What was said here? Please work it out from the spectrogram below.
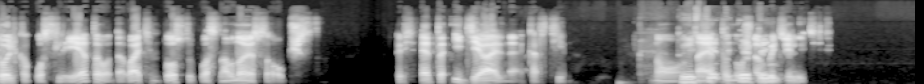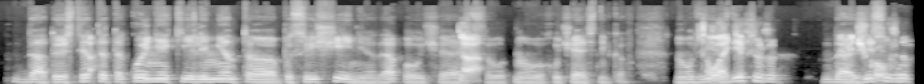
Только после этого давать им доступ в основное сообщество. То есть это идеальная картина. Но То есть на это, это нужно это... выделить. Да, то есть да. это такой некий элемент а, посвящения, да, получается, да. вот новых участников. Но вот здесь, здесь уже, да, здесь уже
